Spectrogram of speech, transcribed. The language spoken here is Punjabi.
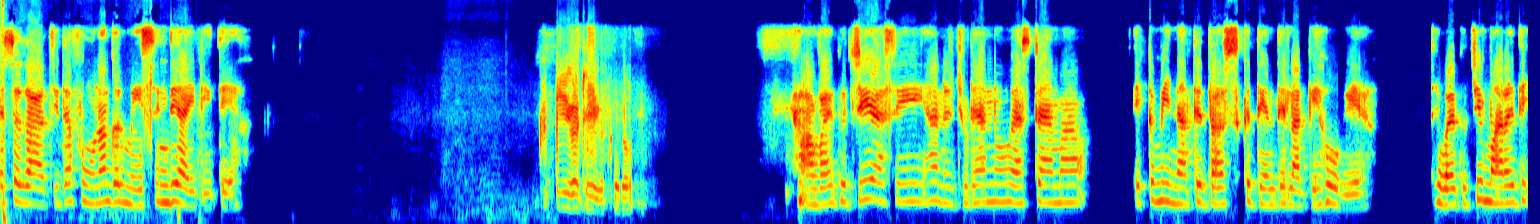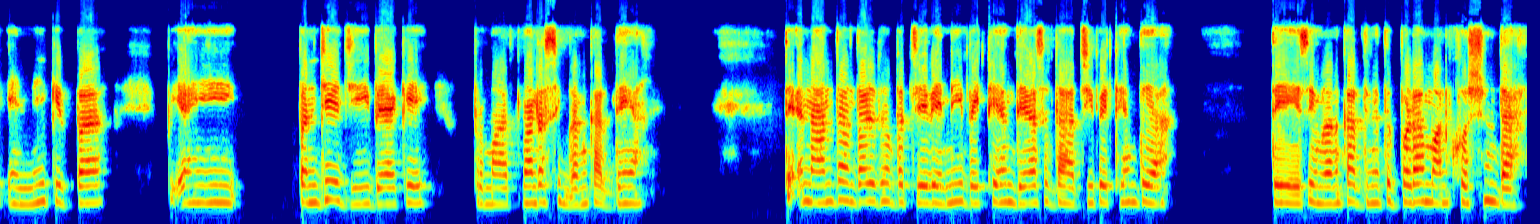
ਇਹ ਸਰਦਾਰ ਜੀ ਦਾ ਫੋਨ ਆ ਗੁਰਮੀਤ ਸਿੰਘ ਦੀ ਆਈਡੀ ਤੇ। ਆ ਠੀਕ ਹੈ ਠੀਕ ਹੈ ਕਰੋ ਹਾਂ ਵਾਹਿਗੁਰੂ ਜੀ ਅਸੀਂ ਸਾਨੂੰ ਜੁੜਿਆਂ ਨੂੰ ਇਸ ਟਾਈਮ ਇੱਕ ਮਹੀਨਾ ਤੇ 10 ਕੁ ਦਿਨ ਦੇ ਲਾਗੇ ਹੋ ਗਏ ਆ। ਤੇ ਵਾਹਿਗੁਰੂ ਜੀ ਮਹਾਰਾਜ ਦੀ ਇੰਨੀ ਕਿਰਪਾ ਵੀ ਅਸੀਂ ਪੰਜੇ ਜੀ ਬਹਿ ਕੇ ਪ੍ਰਮਾਤਮਾ ਦਾ ਸਿਮਰਨ ਕਰਦੇ ਆ। ਤੇ ਆਨੰਦ ਆਉਂਦਾ ਜਦੋਂ ਬੱਚੇ ਵੇਨੀ ਬੈਠੇ ਹੁੰਦੇ ਆ ਸਰਦਾਰ ਜੀ ਬੈਠੇ ਹੁੰਦੇ ਆ। ਤੇ ਸਿਮਰਨ ਕਰਦੇ ਨੇ ਤੇ ਬੜਾ ਮਨ ਖੁਸ਼ ਹੁੰਦਾ ਹੈ।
